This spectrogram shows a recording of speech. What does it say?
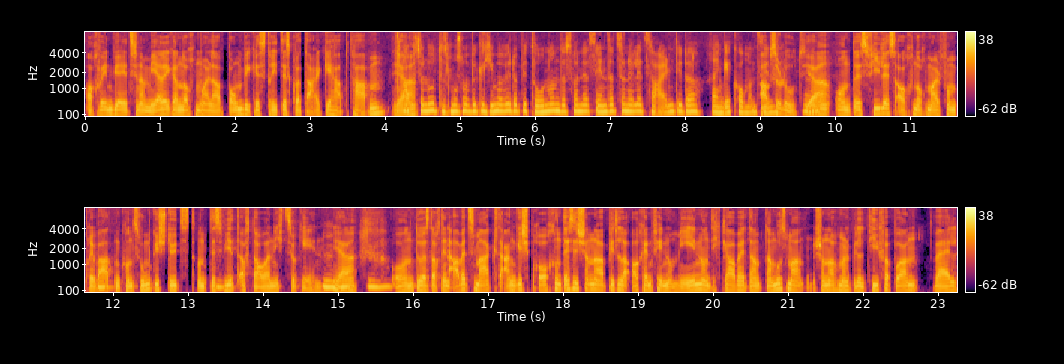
Auch wenn wir jetzt in Amerika nochmal ein bombiges drittes Quartal gehabt haben. Ja. Absolut, das muss man wirklich immer wieder betonen. Das waren ja sensationelle Zahlen, die da reingekommen sind. Absolut, ja. ja. Und es vieles auch nochmal vom privaten Konsum gestützt und das mhm. wird auf Dauer nicht so gehen. Mhm. Ja. Mhm. Und du hast auch den Arbeitsmarkt angesprochen. Das ist schon ein bisschen auch ein Phänomen und ich glaube, da, da muss man schon noch mal ein bisschen tiefer bohren, weil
